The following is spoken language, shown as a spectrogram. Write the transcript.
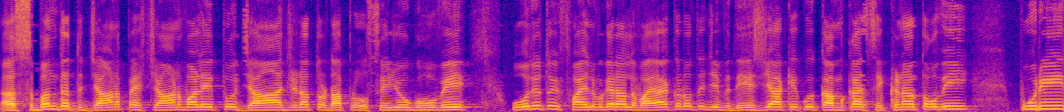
ਅ, ਸੰਬੰਧਿਤ ਜਾਣ ਪਹਿਚਾਣ ਵਾਲੇ ਤੋਂ ਜਾਂ ਜਿਹੜਾ ਤੁਹਾਡਾ ਭਰੋਸੇਯੋਗ ਹੋਵੇ ਉਹਦੇ ਤੋਂ ਹੀ ਫਾਈਲ ਵਗੈਰਾ ਲਵਾਇਆ ਕਰੋ ਤੇ ਜੇ ਵਿਦੇਸ਼ ਜਾ ਕੇ ਕੋਈ ਕੰਮਕਾਜ ਸਿੱਖਣਾ ਤਾਂ ਉਹ ਵੀ ਪੂਰੀ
